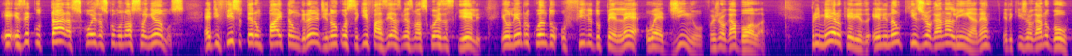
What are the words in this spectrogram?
executar as coisas como nós sonhamos. É difícil ter um pai tão grande e não conseguir fazer as mesmas coisas que ele. Eu lembro quando o filho do Pelé, o Edinho, foi jogar bola. Primeiro, querido, ele não quis jogar na linha, né? Ele quis jogar no gol.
